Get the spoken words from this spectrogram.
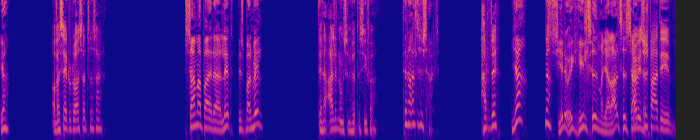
Ja. Og hvad sagde du, du også altid har sagt? Samarbejde er let, hvis man vil. Det har jeg aldrig nogensinde hørt dig sige før. Det har jeg altid sagt. Har du det? Ja. Jeg siger det jo ikke hele tiden, men jeg har altid sagt Nå, jeg det. synes bare, det,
